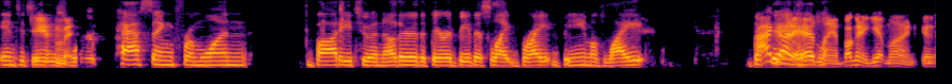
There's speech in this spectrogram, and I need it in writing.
entities were passing from one body to another, that there would be this like bright beam of light. But I got a headlamp. I'm going to get mine. But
